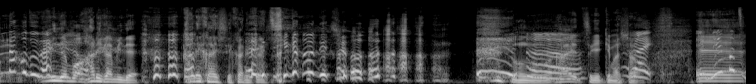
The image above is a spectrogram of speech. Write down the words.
んなことないみんなもう張り紙で。金返して、金返して。違うでしょ。うん はい、次行きましょう。はい。え、えー年末忘年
